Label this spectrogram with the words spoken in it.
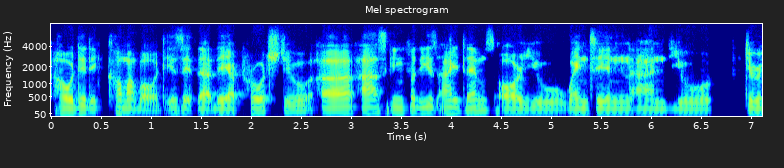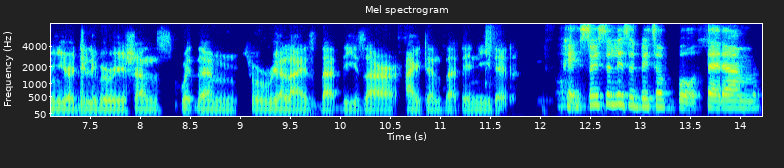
How did it come about? Is it that they approached you uh, asking for these items, or you went in and you, during your deliberations with them, you realized that these are items that they needed? Okay, so it's a little bit of both. That um,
